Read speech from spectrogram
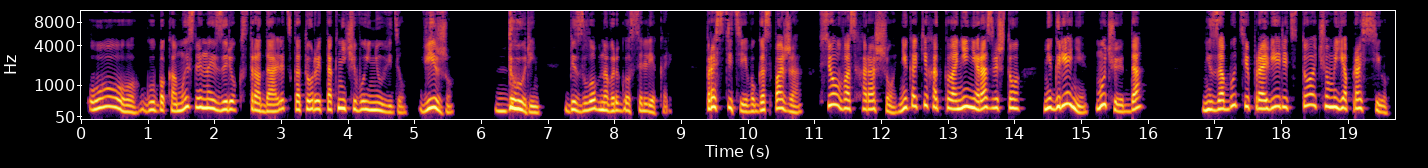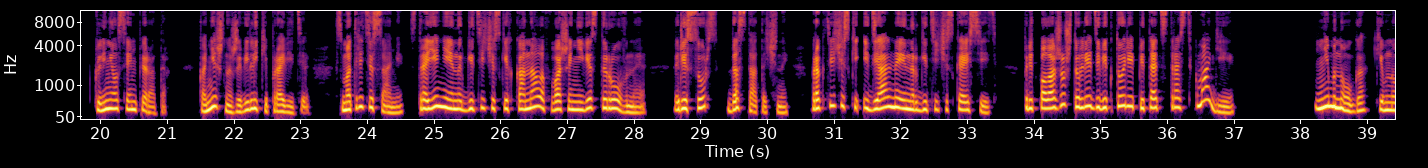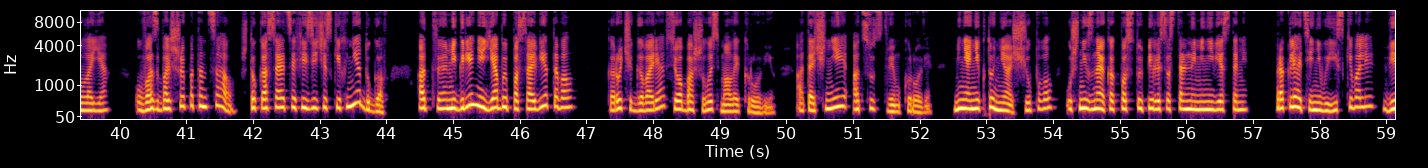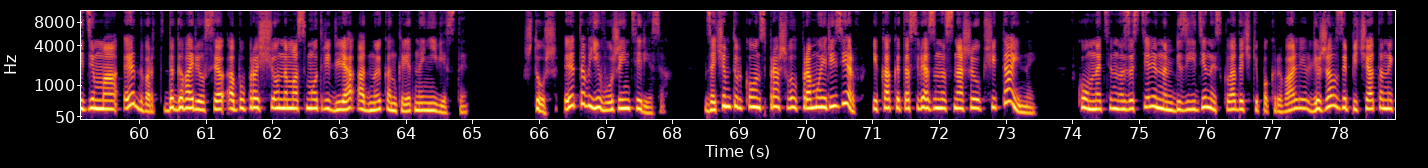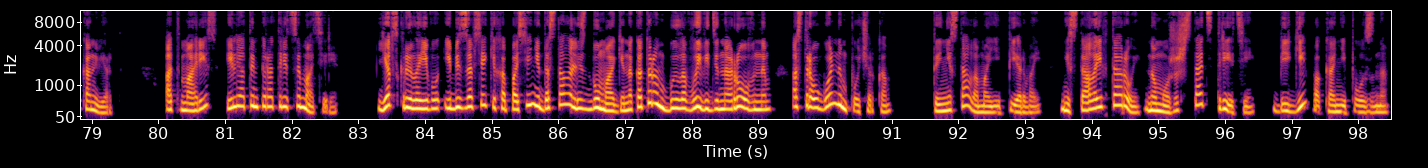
О, глубокомысленно изрек страдалец, который так ничего и не увидел. Вижу. Дурень! Беззлобно выргался лекарь. Простите его, госпожа. Все у вас хорошо. Никаких отклонений, разве что мигрени мучают, да? «Не забудьте проверить то, о чем я просил», — клянился император. «Конечно же, великий правитель. Смотрите сами. Строение энергетических каналов вашей невесты ровное. Ресурс достаточный. Практически идеальная энергетическая сеть. Предположу, что леди Виктория питает страсть к магии?» «Немного», — кивнула я. «У вас большой потенциал. Что касается физических недугов, от мигрени я бы посоветовал... Короче говоря, все обошлось малой кровью, а точнее отсутствием крови. Меня никто не ощупывал, уж не знаю, как поступили с остальными невестами. Проклятие не выискивали. Видимо, Эдвард договорился об упрощенном осмотре для одной конкретной невесты. Что ж, это в его же интересах. Зачем только он спрашивал про мой резерв и как это связано с нашей общей тайной? В комнате на застеленном без единой складочки покрывале лежал запечатанный конверт. От Марис или от императрицы-матери? Я вскрыла его и безо всяких опасений достала лист бумаги, на котором было выведено ровным, остроугольным почерком. Ты не стала моей первой, не стала и второй, но можешь стать третьей. Беги, пока не поздно.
